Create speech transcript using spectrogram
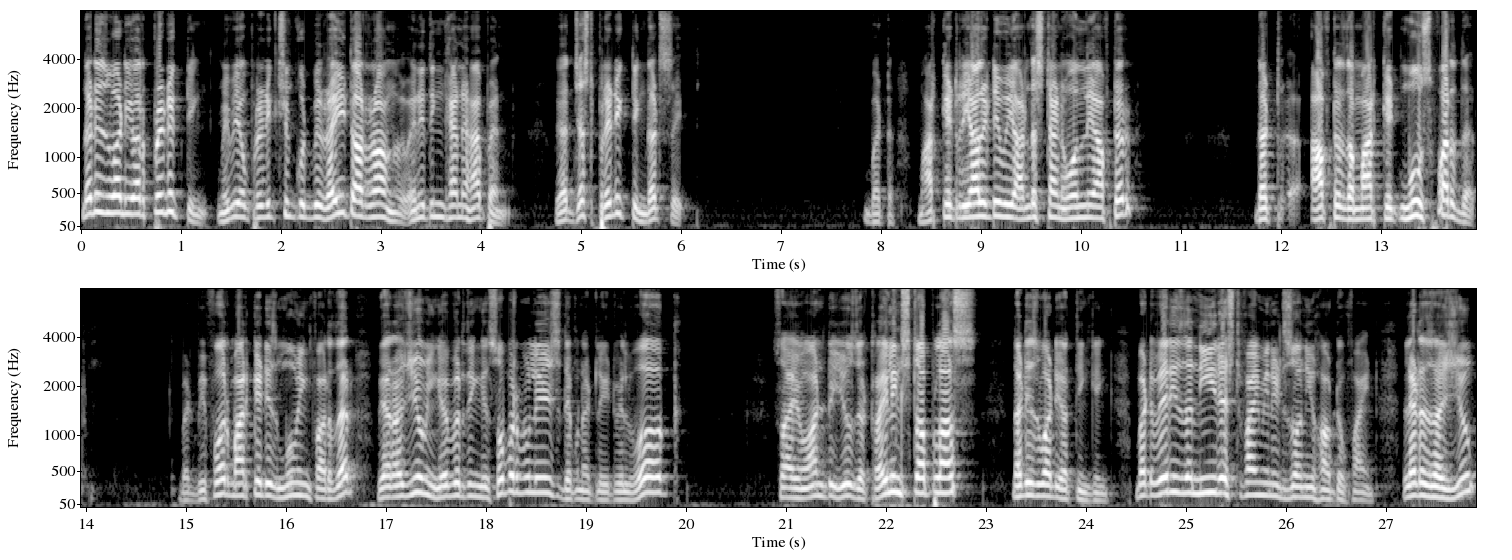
That is what you are predicting. Maybe your prediction could be right or wrong. Anything can happen. We are just predicting, that's it. But market reality we understand only after that after the market moves further. But before market is moving further, we are assuming everything is super bullish, definitely it will work. So I want to use a trailing stop loss. That is what you are thinking. But where is the nearest 5 minute zone you have to find? Let us assume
